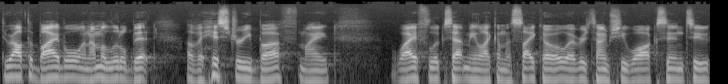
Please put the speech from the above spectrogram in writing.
Throughout the Bible, and I'm a little bit of a history buff, my wife looks at me like I'm a psycho every time she walks into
